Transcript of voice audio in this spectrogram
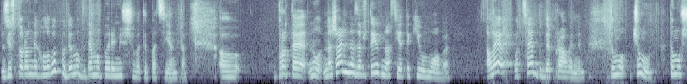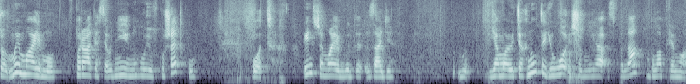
зі сторони голови, куди ми будемо переміщувати пацієнта. Е, проте, ну, на жаль, не завжди в нас є такі умови. Але оце буде правильним. Тому чому? Тому що ми маємо впиратися однією ногою в кушетку, от, інша має бути ззаді. Я маю тягнути його, і щоб моя спина була пряма.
